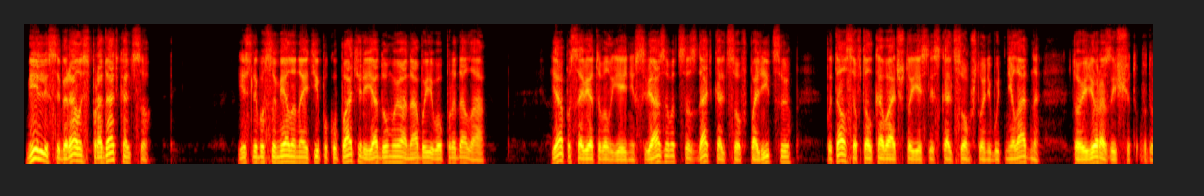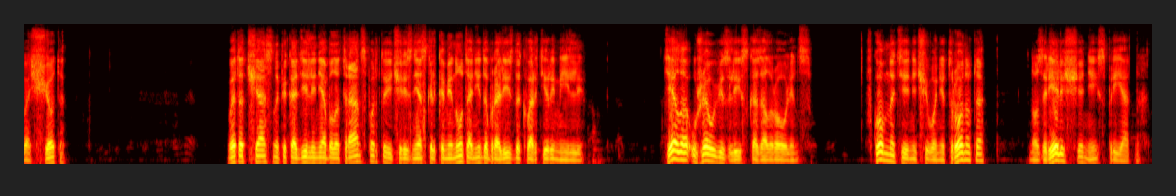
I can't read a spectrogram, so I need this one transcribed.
Милли собиралась продать кольцо. Если бы сумела найти покупателя, я думаю, она бы его продала. Я посоветовал ей не связываться, сдать кольцо в полицию — пытался втолковать, что если с кольцом что-нибудь неладно, то ее разыщут в два счета. В этот час на Пикадилли не было транспорта, и через несколько минут они добрались до квартиры Милли. «Тело уже увезли», — сказал Роулинс. «В комнате ничего не тронуто, но зрелище не из приятных».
